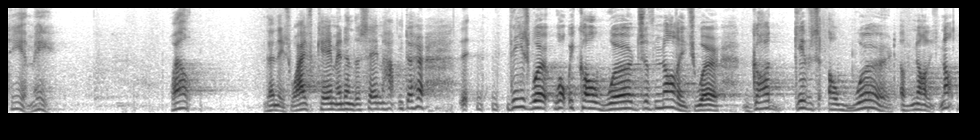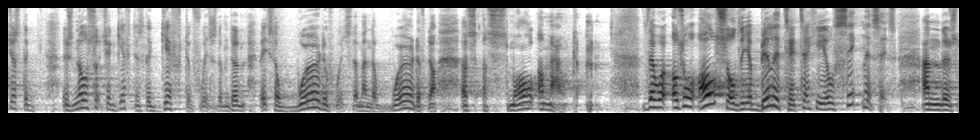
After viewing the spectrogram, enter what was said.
Dear me. Well, then his wife came in, and the same happened to her. These were what we call words of knowledge, where God gives a word of knowledge. Not just a, there's no such a gift as the gift of wisdom. It's a word of wisdom and a word of knowledge, a, a small amount. there were also, also the ability to heal sicknesses. And there's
